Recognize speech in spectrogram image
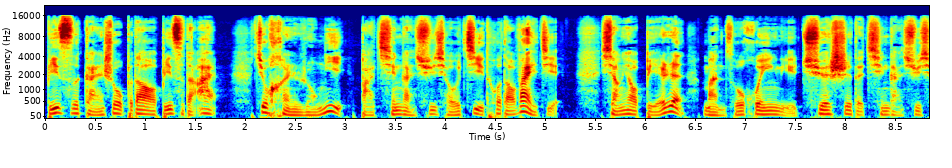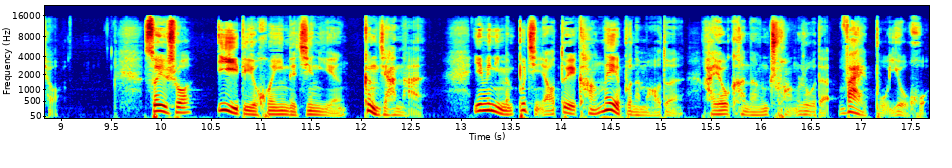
彼此感受不到彼此的爱，就很容易把情感需求寄托到外界，想要别人满足婚姻里缺失的情感需求。所以说，异地婚姻的经营更加难。因为你们不仅要对抗内部的矛盾，还有可能闯入的外部诱惑。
